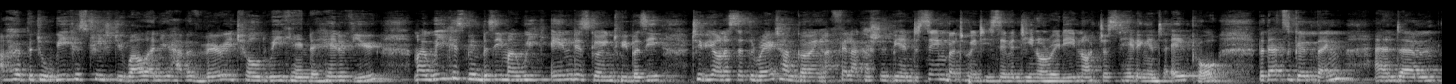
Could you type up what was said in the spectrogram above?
I hope that your week has treated you well and you have a very chilled weekend ahead of you. My week has been busy, my weekend is going to be busy. To be honest, at the rate I'm going, I feel like I should be in December 2017 already, not just heading into April. But that's a good thing, and um,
